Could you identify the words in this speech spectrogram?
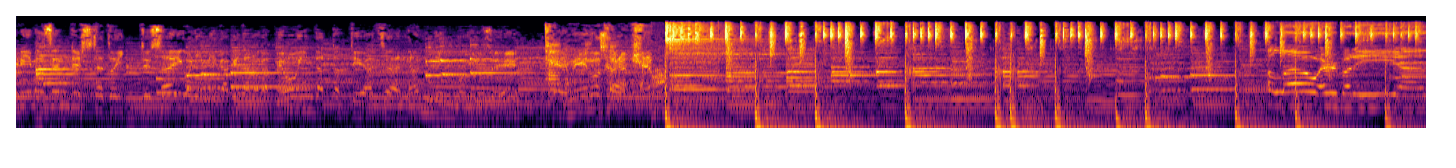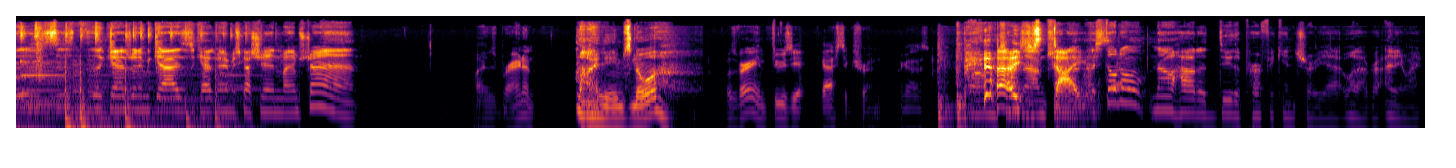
知りませんでしたと言って最後に見かけたのが病院だったってやつは何人もいるぜてめえもそれ Hello everybody, uh, this, is, the Casual Anime Guys, this is the Casual Anime Discussion. My name's Trent. My name's Brandon. My name's Noah. I was very enthusiastic, Trent. I guess Well, I'm, to, I'm trying to, I still don't know how to do the perfect intro yet. Whatever. Anyway,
